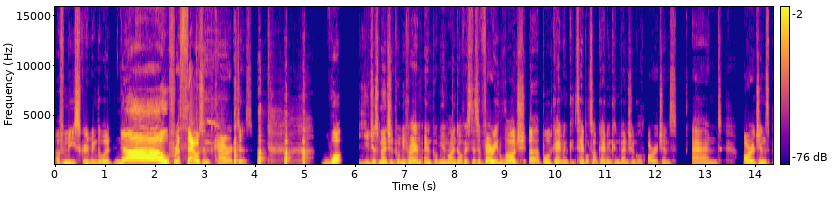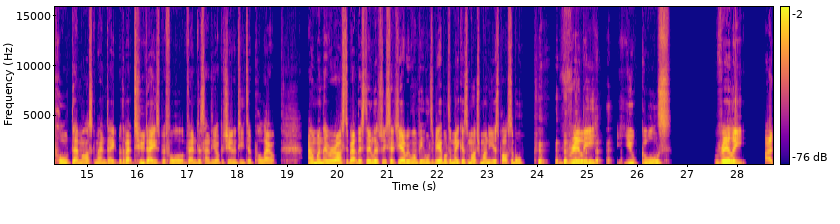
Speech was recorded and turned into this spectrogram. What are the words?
of me screaming the word "no" for a thousand characters. what you just mentioned put me very and put me in mind of is there's a very large uh, board and tabletop gaming convention called Origins, and Origins pulled their mask mandate with about two days before vendors had the opportunity to pull out. And when they were asked about this, they literally said, "Yeah, we want people to be able to make as much money as possible." really, you ghouls? Really? At,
